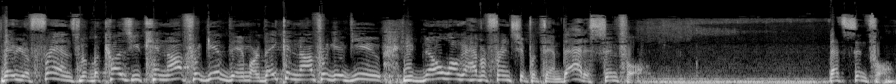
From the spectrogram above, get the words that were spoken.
They're your friends, but because you cannot forgive them or they cannot forgive you, you no longer have a friendship with them. That is sinful. That's sinful.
